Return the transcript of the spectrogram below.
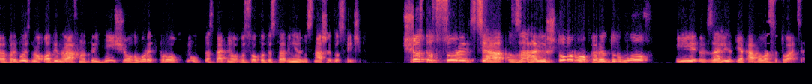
е, приблизно один раз на три дні, що говорить про ну достатньо високу достовірність наших досліджень. Що стосується взагалі шторму, передумов і взагалі яка була ситуація?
